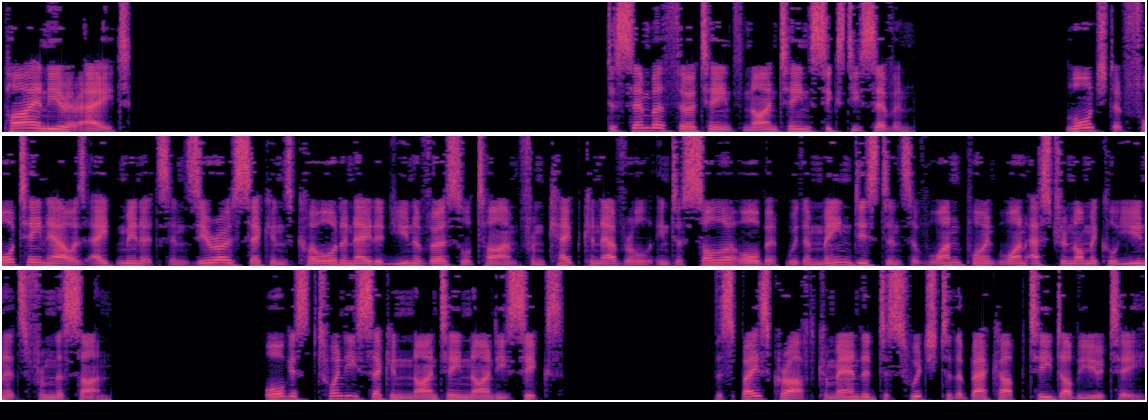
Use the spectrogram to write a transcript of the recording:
Pioneer 8 December 13, 1967 Launched at 14 hours 8 minutes and 0 seconds Coordinated Universal Time from Cape Canaveral into solar orbit with a mean distance of 1.1 astronomical units from the Sun. August 22, 1996 The spacecraft commanded to switch to the backup TWT.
